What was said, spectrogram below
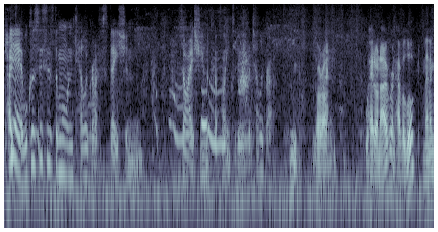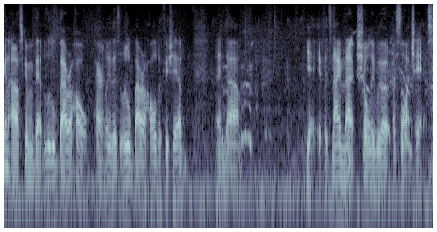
cake. Yeah, well, because this is the Moreton Telegraph station, so I assume it's got something to do with the telegraph. All right. We'll head on over and have a look, and then I'm going to ask them about the little barra hole. Apparently, there's a little barra hole to fish out, and um, yeah, if it's named that, surely we've got a slight chance.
